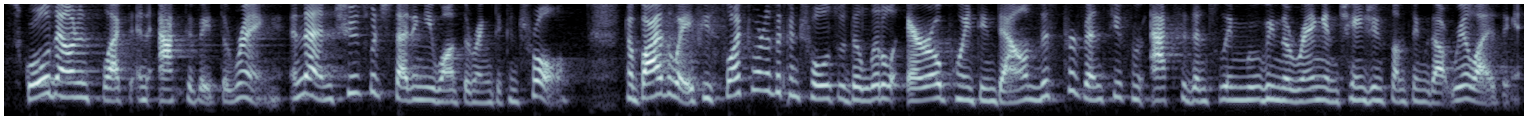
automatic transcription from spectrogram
Scroll down and select and activate the ring, and then choose which setting you want the ring to control. Now, by the way, if you select one of the controls with the little arrow pointing down, this prevents you from accidentally moving the ring and changing something without realizing it.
